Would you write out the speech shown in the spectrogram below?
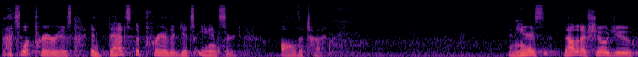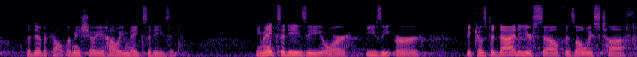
That's what prayer is, and that's the prayer that gets answered all the time. And here's, now that I've showed you the difficult, let me show you how he makes it easy. He makes it easy or easier because to die to yourself is always tough.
